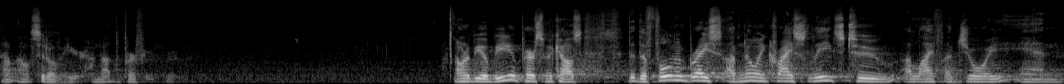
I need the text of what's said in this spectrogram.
I don't, I don't sit over here. I'm not the perfect group. I want to be an obedient person because the, the full embrace of knowing Christ leads to a life of joy and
